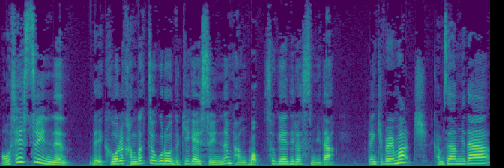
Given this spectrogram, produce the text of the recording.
어, 셀 수 있는, 네, 그거를 감각적으로 느끼게 할 수 있는 방법 소개해 드렸습니다. Thank you very much. 감사합니다.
